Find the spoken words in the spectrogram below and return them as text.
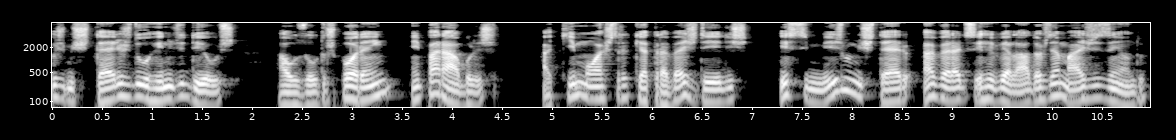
os mistérios do reino de Deus, aos outros, porém, em parábolas. Aqui mostra que através deles esse mesmo mistério haverá de ser revelado aos demais, dizendo:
